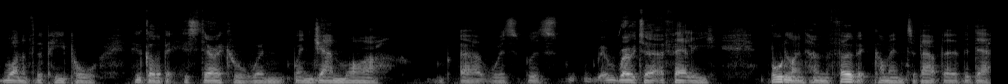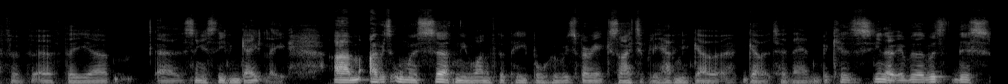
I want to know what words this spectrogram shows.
one of the people who got a bit hysterical when when Jan Moir uh, was was wrote a, a fairly borderline homophobic comment about the, the death of, of the uh, uh, singer Stephen Gately, um, I was almost certainly one of the people who was very excitably having a go at, go at her then because, you know, it, there was this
